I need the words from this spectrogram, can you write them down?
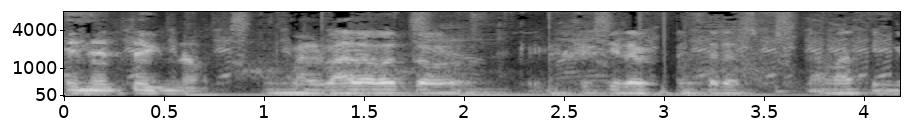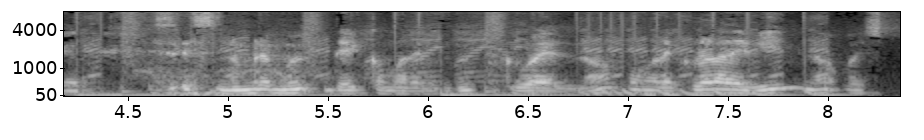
en el tecno. Un malvado Otto que, que quiere vencer a Mazinger. Es, es un nombre muy de, como de cruel, ¿no? Como de Cruella de Vil, ¿no? Pues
